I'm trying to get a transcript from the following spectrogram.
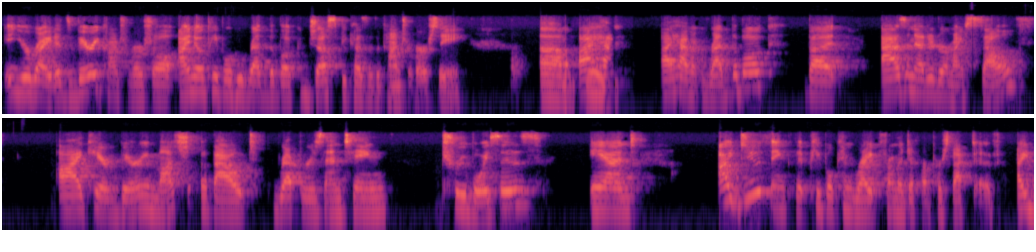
you're right, it's very controversial. I know people who read the book just because of the controversy. Um, I have I haven't read the book, but as an editor myself, I care very much about representing true voices. And I do think that people can write from a different perspective. I,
